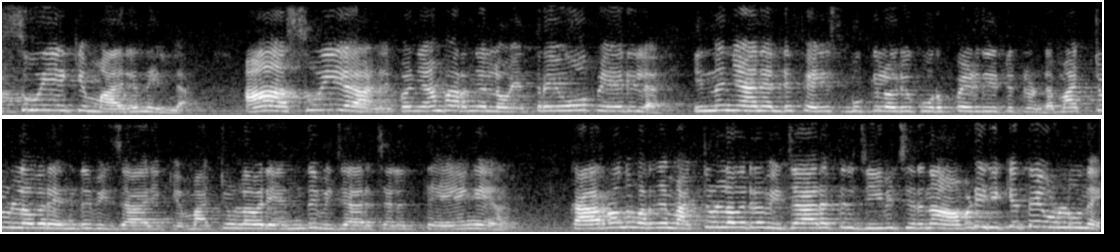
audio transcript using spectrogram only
അസൂയയ്ക്ക് മരുന്നില്ല. ആ അസൂയയാണ്. ഇപ്പൊ ഞാൻ പറഞ്ഞല്ലോ എത്രയോ പേരിൽ ഇന്ന് ഞാൻ എന്റെ ഫേസ്ബുക്കിൽ ഒരു കുറിപ്പ് എഴുതിയിട്ടിട്ടുണ്ട്. മറ്റുള്ളവർ എന്ത് വിചാരിക്കും? മറ്റുള്ളവർ എന്ത് വിചാരിച്ചാലും തേങ്ങയാണ്. കാരണം എന്ന് പറഞ്ഞാൽ മറ്റുള്ളവരുടെ വിചാരത്തിൽ ജീവിച്ചിരുന്ന അവിടെ ഇരിക്കത്തേ ഉള്ളൂന്നേ.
